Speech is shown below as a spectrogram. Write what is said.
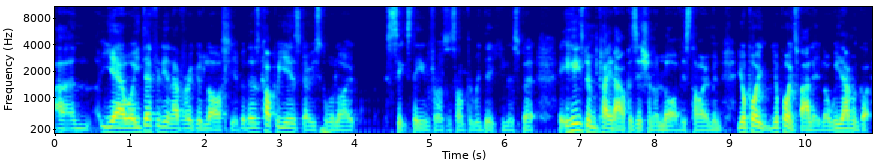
Um, yeah, well, he definitely didn't have a very good last year, but there was a couple of years ago he scored like 16 for us or something ridiculous. But he's been played out of position a lot of his time. And your point, your point's valid. Like we haven't got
